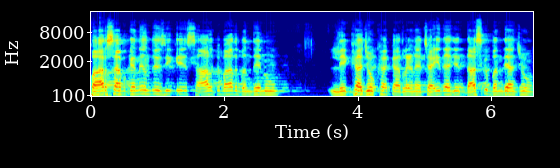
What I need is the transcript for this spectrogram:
ਪਾਰ ਸਾਹਿਬ ਕਹਿੰਦੇ ਹੁੰਦੇ ਸੀ ਕਿ ਸਾਲ ਕ ਬਾਅਦ ਬੰਦੇ ਨੂੰ ਲੇਖਾ ਜੋਖਾ ਕਰ ਲੈਣਾ ਚਾਹੀਦਾ ਜੇ 10 ਕੁ ਬੰਦਿਆਂ ਚੋਂ।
